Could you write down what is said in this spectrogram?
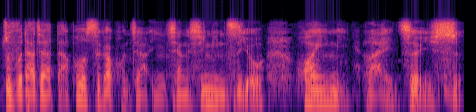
祝福大家打破思考框架，影响心灵自由。欢迎你来这一世。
